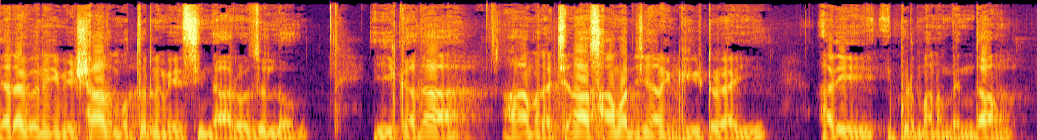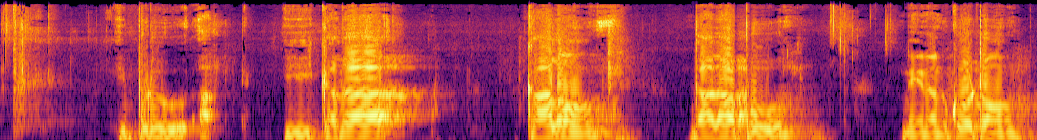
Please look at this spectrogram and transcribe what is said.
చెరగని విషాద ముద్రను వేసింది ఆ రోజుల్లో. ఈ కథ ఆమె రచనా సామర్థ్యానికి గీటురాయి. అది ఇప్పుడు మనం విందాం. ఇప్పుడు ఈ కథ కాలం దాదాపు నేను అనుకోవటం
